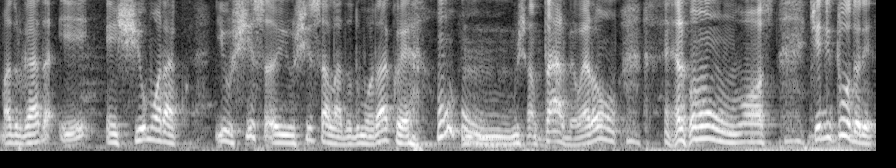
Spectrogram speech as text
madrugada e enchia o moraco. E o X, e o X salada do Moraco era um, um, jantar, meu. Era um. Era um. Nossa, tinha de tudo ali.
